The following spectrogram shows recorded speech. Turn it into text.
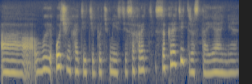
А вы очень хотите быть вместе, сократить расстояние,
